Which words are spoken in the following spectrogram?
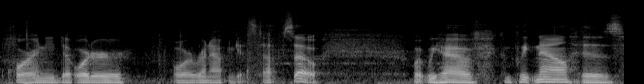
before I need to order or run out and get stuff. So what we have complete now is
